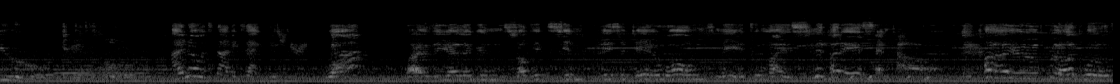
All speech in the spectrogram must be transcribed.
Beautiful. I know it's not exactly what? Why, the elegance of its simplicity warms me to my slippery center. Kyle Bloodworth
